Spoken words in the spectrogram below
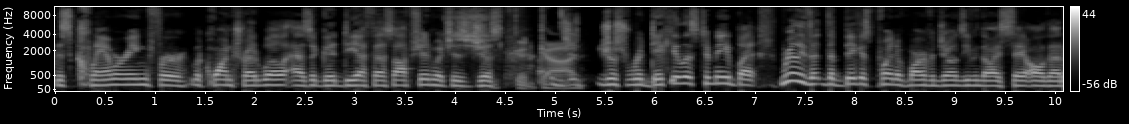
this clamoring for Laquon Treadwell as a good DFS option, which is just good God. Just, just ridiculous to me. But really, the, the biggest point of Marvin Jones, even though I say all that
